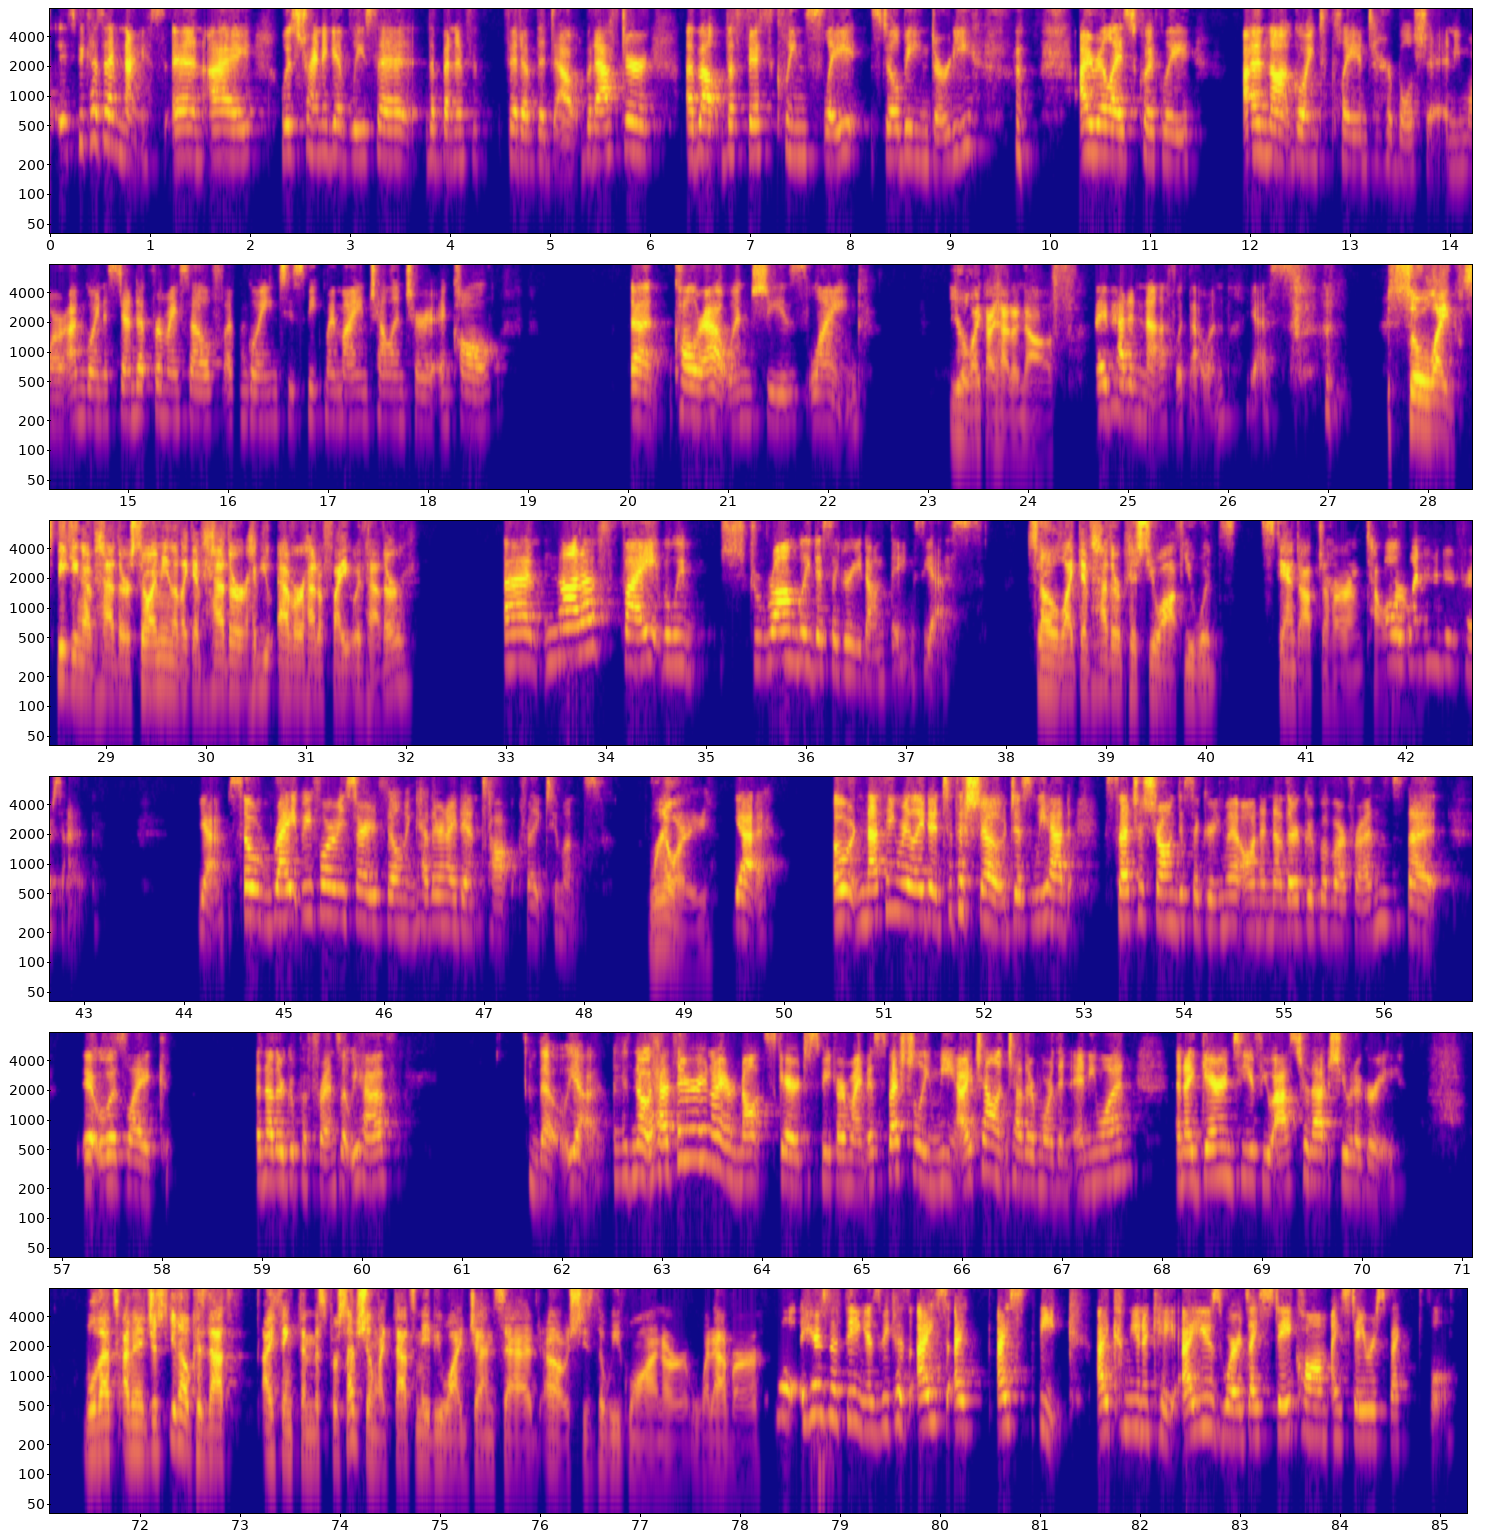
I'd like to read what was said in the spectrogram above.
it's because I'm nice and I was trying to give Lisa the benefit of the doubt. But after about the fifth clean slate still being dirty, I realized quickly I'm not going to play into her bullshit anymore. I'm going to stand up for myself. I'm going to speak my mind, challenge her, and call uh, call her out when she's lying. You're like, I had enough. I've had enough with that one. Yes. so, like, speaking of Heather, so I mean, like, if Heather, have you ever had a fight with Heather? Uh, not a fight, but we strongly disagreed on things. Yes. So, like, if Heather pissed you off, you would stand up to her and tell oh, her. Oh, 100%. Yeah. So, right before we started filming, Heather and I didn't talk for like two months. Really? Yeah. Oh, nothing related to the show. Just we had such a strong disagreement on another group of our friends that it was like another group of friends that we have. That yeah, no, Heather and I are not scared to speak our mind, especially me. I challenge Heather more than anyone, and I guarantee if you asked her that, she would agree. Well, that's, I mean, just, you know, because that's, I think the misperception, like that's maybe why Jen said, oh, she's the weak one or whatever. Well, here's the thing is because I, I, I speak, I communicate, I use words, I stay calm, I stay respectful.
